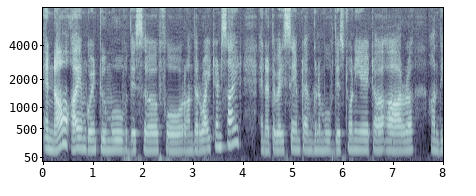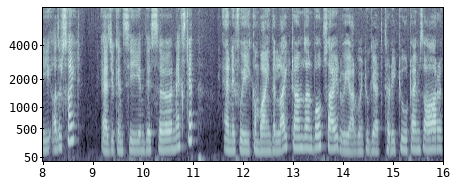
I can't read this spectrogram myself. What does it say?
And now I am going to move this uh, 4 on the right hand side. And at the very same time I'm going to move this 28 uh, r on the other side as you can see in this next step. And if we combine the like terms on both sides, we are going to get 32 times r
